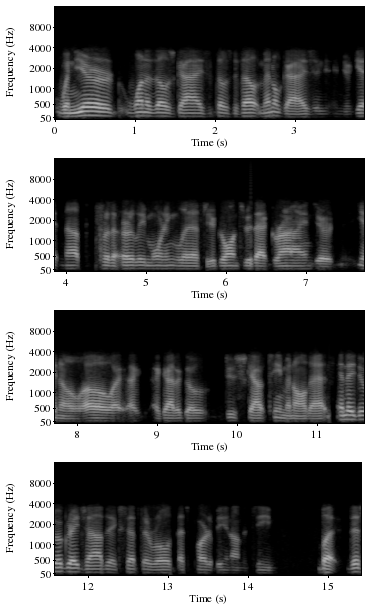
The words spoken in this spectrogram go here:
when you're one of those guys, those developmental guys, and, and you're getting up for the early morning lift, you're going through that grind, you're, you know, oh, I, I, I got to go do scout team and all that. And they do a great job. They accept their role. That's part of being on the team. But this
